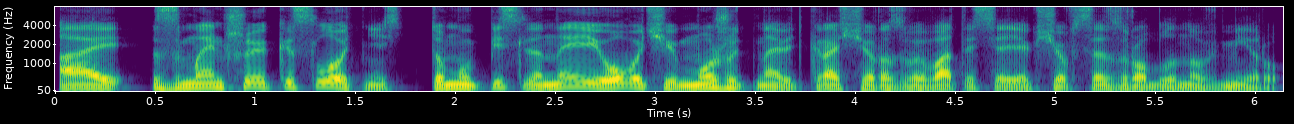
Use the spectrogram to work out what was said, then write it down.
а й зменшує кислотність, тому після неї овочі можуть навіть краще розвиватися, якщо все зроблено в міру.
